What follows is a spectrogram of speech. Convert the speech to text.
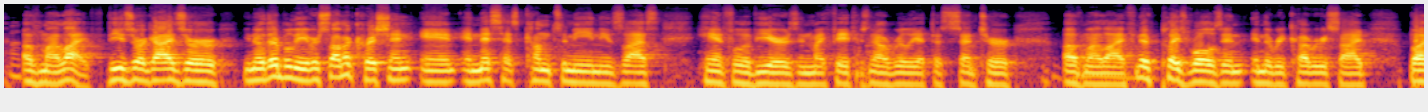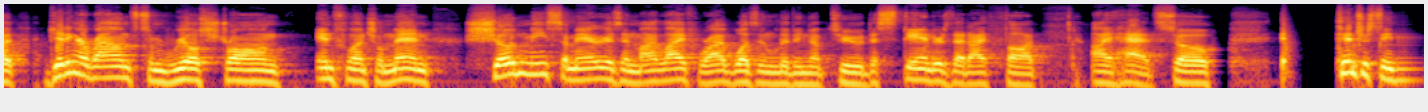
okay. of my life. These are guys who are you know they're believers. So I'm a Christian, and and this has come to me in these last handful of years, and my faith is now really at the center of my life. And it plays roles in in the recovery side, but getting around some real strong influential men showed me some areas in my life where I wasn't living up to the standards that I thought I had. So it's interesting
